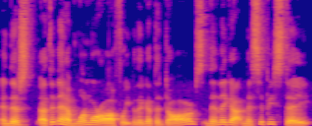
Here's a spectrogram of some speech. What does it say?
and there's I think they have one more off week, but they've got the dogs. Then they got Mississippi State,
